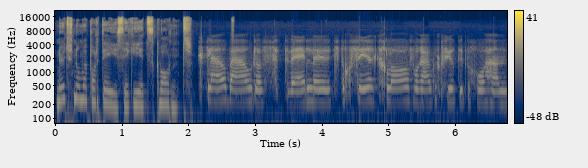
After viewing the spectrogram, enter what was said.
Nicht nur eine Partei sei jetzt gewarnt. Ich glaube auch, dass die Wähler jetzt doch sehr klar vor Augen geführt bekommen haben,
